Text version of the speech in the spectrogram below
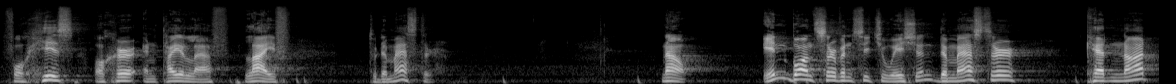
for his or her entire life, life to the master. Now, in bond servant situation, the master cannot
